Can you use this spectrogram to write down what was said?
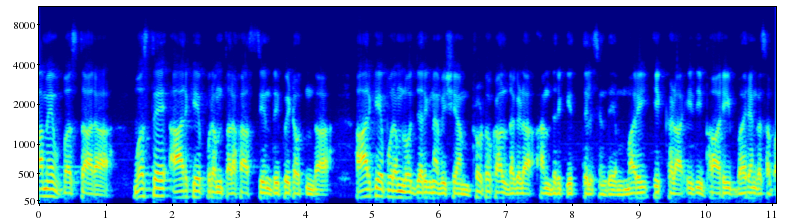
ఆమె వస్తారా వస్తే ఆర్కేపురం తరహా సీన్ రిపీట్ అవుతుందా? ఆర్కేపురంలో జరిగిన విషయం ప్రోటోకాల్ దగ్గర అందరికీ తెలిసిందే. మరి ఇక్కడ ఇది భారీ బహిరంగ సభ.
